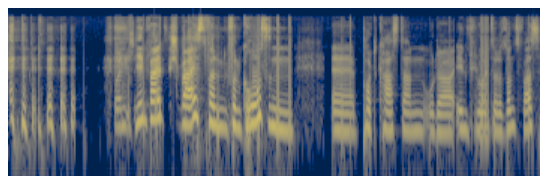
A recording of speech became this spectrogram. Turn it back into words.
und Jedenfalls, ich weiß von, von großen äh, Podcastern oder Influencer oder sonst was.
